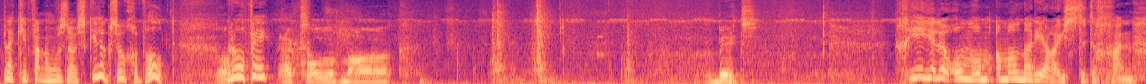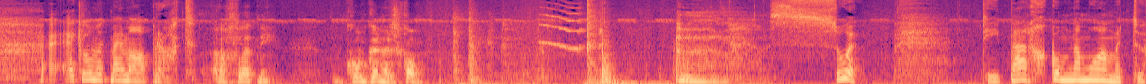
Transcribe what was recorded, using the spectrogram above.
plekkie van ons nou skielik so gewild? Rolfie, Ek sal oopmaak. Bets. Gee julle om om almal na die huis toe te gaan. Ek wil met my ma praat. Ag glad nie. Kom kinders, kom. so. Die berg kom na Mohammed toe.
